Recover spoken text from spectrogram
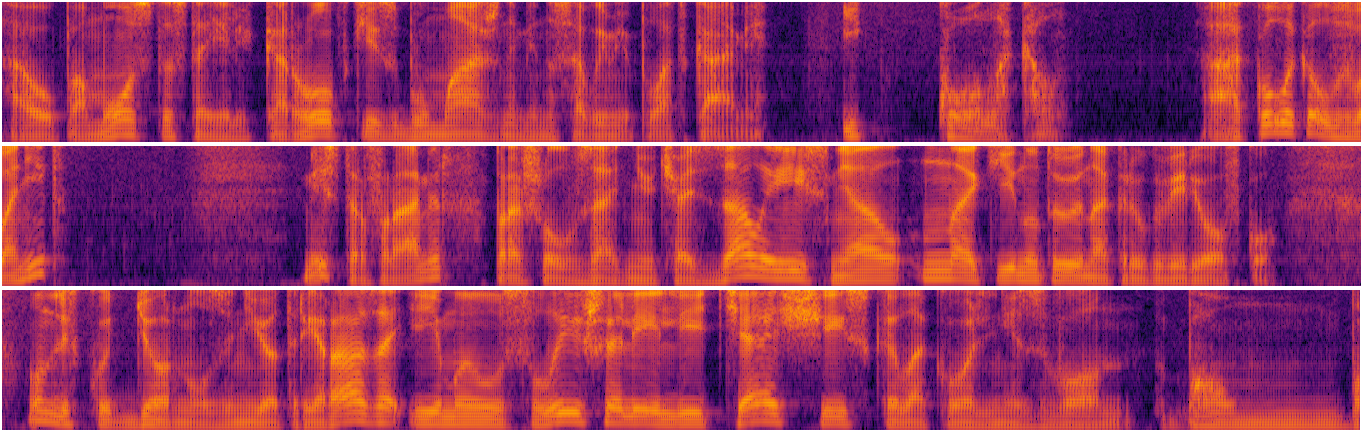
а у помоста стояли коробки с бумажными носовыми платками. И колокол. А колокол звонит? Мистер Фрамер прошел в заднюю часть зала и снял накинутую на крюк веревку – он легко дернул за нее три раза, и мы услышали летящий с колокольни звон. Бом-бом-бом.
